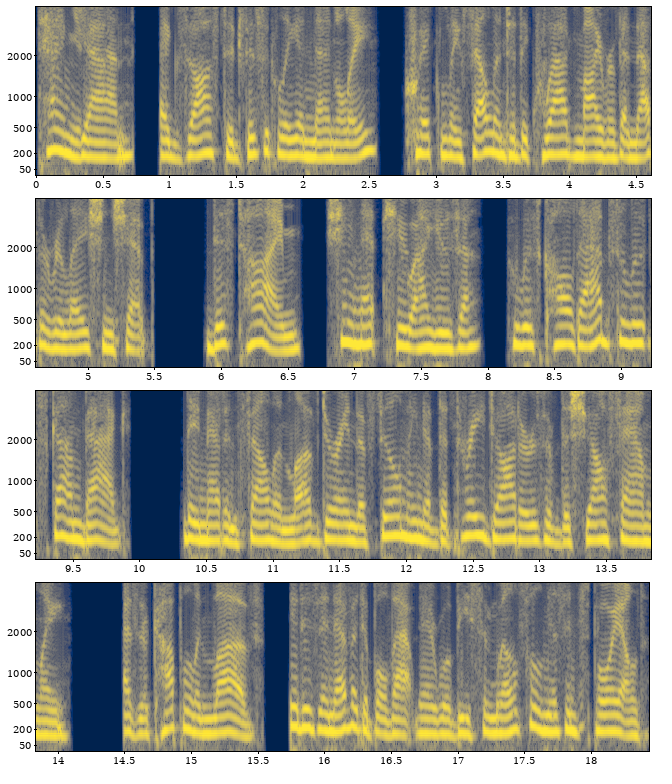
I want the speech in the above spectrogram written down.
Tang Yan, exhausted physically and mentally, quickly fell into the quagmire of another relationship. This time, she met Qiuzu, who was called absolute scumbag. They met and fell in love during the filming of The Three Daughters of the Xia family. As a couple in love, it is inevitable that there will be some willfulness and spoiled.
